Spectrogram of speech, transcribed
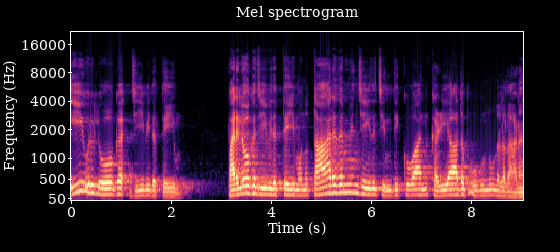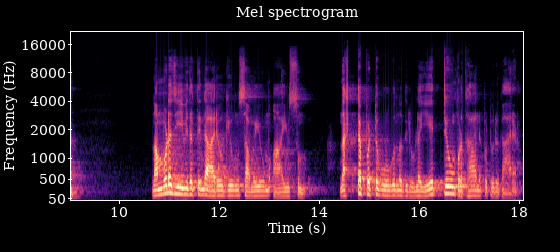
ഈ ഒരു ലോക ജീവിതത്തെയും പരലോക ജീവിതത്തെയും ഒന്ന് താരതമ്യം ചെയ്ത് ചിന്തിക്കുവാൻ കഴിയാതെ പോകുന്നു എന്നുള്ളതാണ് നമ്മുടെ ജീവിതത്തിന്റെ ആരോഗ്യവും സമയവും ആയുസ്സും നഷ്ടപ്പെട്ടു പോകുന്നതിലുള്ള ഏറ്റവും പ്രധാനപ്പെട്ട ഒരു കാരണം.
